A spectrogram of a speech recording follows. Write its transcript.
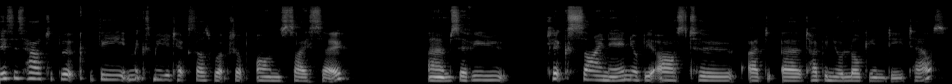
This is how to book the Mixed Media Textiles workshop on SISO. Um, so if you click sign in, you'll be asked to add, uh, type in your login details.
